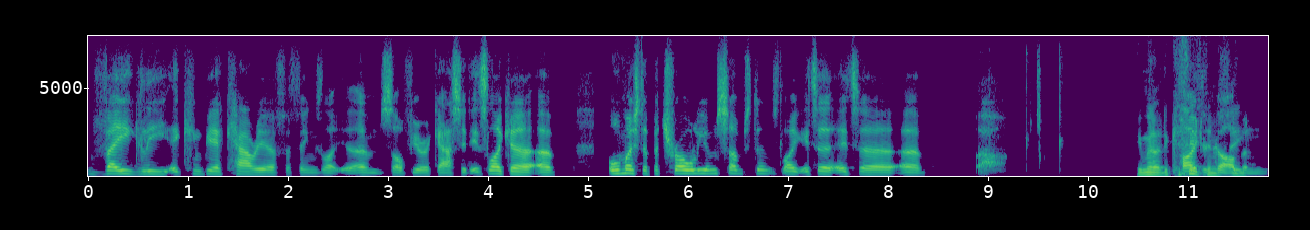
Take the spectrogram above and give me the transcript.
vaguely it can be a carrier for things like um, sulfuric acid. It's like a, a almost a petroleum substance. Like it's a it's a, a oh, You mean like the consistency? hydrocarbon.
